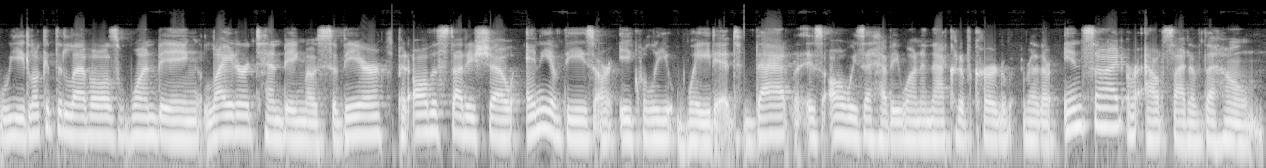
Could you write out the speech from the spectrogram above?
We look at the levels, one being lighter, 10 being most severe, but all the studies show any of these are equally weighted. That is always a heavy one, and that could have occurred rather in inside or outside of the home.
